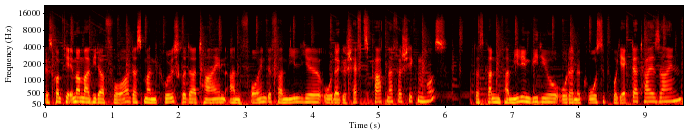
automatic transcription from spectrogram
Es kommt hier immer mal wieder vor, dass man größere Dateien an Freunde, Familie oder Geschäftspartner verschicken muss. Das kann ein Familienvideo oder eine große Projektdatei sein.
